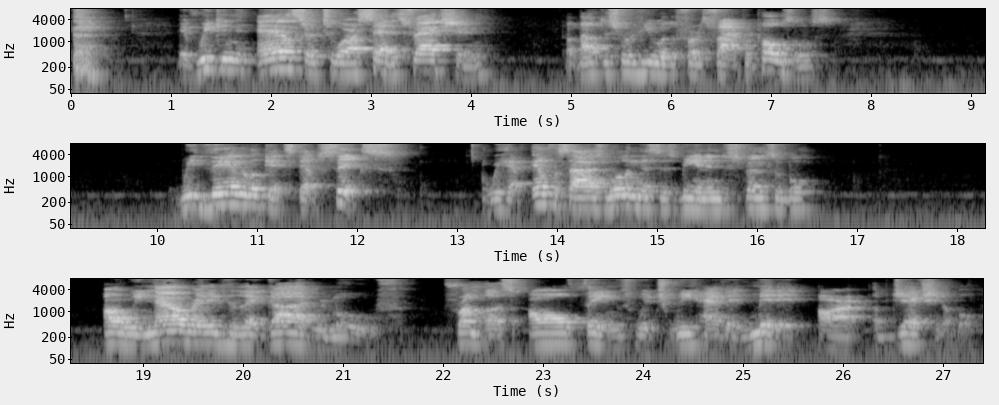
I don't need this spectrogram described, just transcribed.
if we can answer to our satisfaction about this review of the first five proposals, we then look at step six, we have emphasized willingness as being indispensable. Are we now ready to let God remove from us all things which we have admitted are objectionable?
